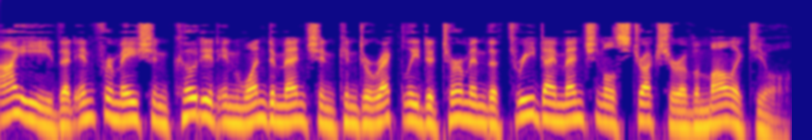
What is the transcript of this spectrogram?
i.e. that information coded in one dimension can directly determine the three-dimensional structure of a molecule.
